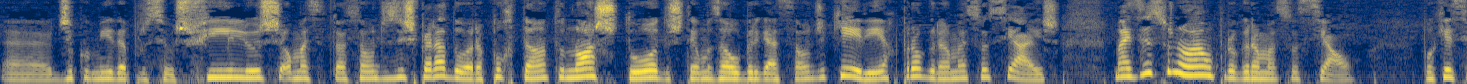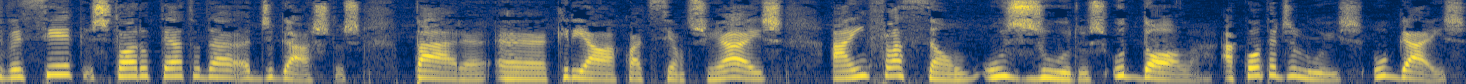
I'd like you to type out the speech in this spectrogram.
eh, de comida para os seus filhos. É uma situação desesperadora. Portanto, nós todos temos a obrigação de querer programas sociais. Mas isso não é um programa social Porque se você estoura o teto da, de gastos para é, criar 400 reais, a inflação, os juros, o dólar, a conta de luz, o gás,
